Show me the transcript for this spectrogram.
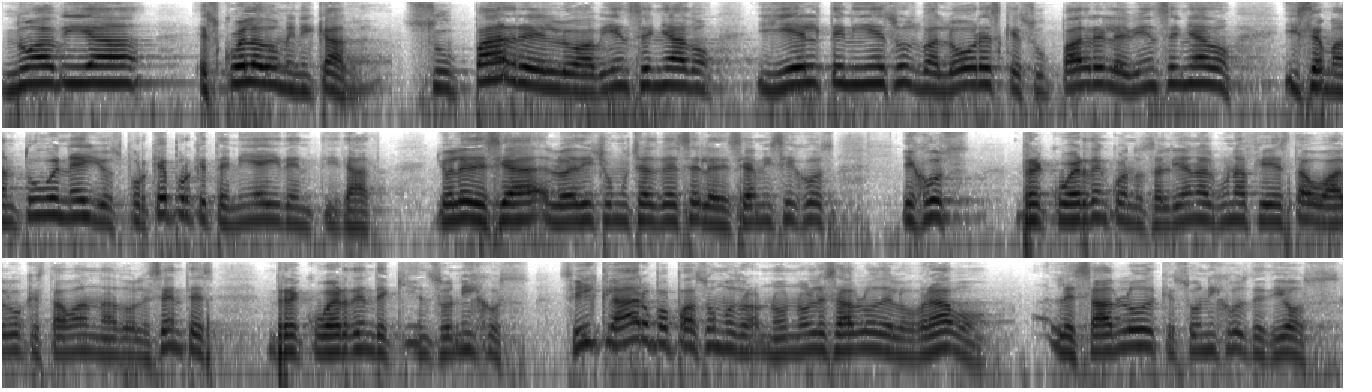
no había escuela dominical. Su padre lo había enseñado y él tenía esos valores que su padre le había enseñado y se mantuvo en ellos. ¿Por qué? Porque tenía identidad. Yo le decía, lo he dicho muchas veces, le decía a mis hijos, hijos, recuerden cuando salían a alguna fiesta o algo que estaban adolescentes, recuerden de quién son hijos. Sí, claro, papá, somos No, no les hablo de lo bravo, les hablo de que son hijos de Dios.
